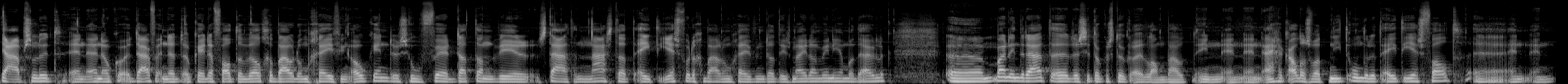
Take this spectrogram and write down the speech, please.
Ja, absoluut. En, en ook daarvoor, en oké, daar valt dan wel gebouwde omgeving ook in. Dus hoe ver dat dan weer staat naast dat ETS voor de gebouwde omgeving, dat is mij dan weer niet helemaal duidelijk. Uh, maar inderdaad, uh, er zit ook een stuk landbouw in. En, en eigenlijk alles wat niet onder het ETS valt. En en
